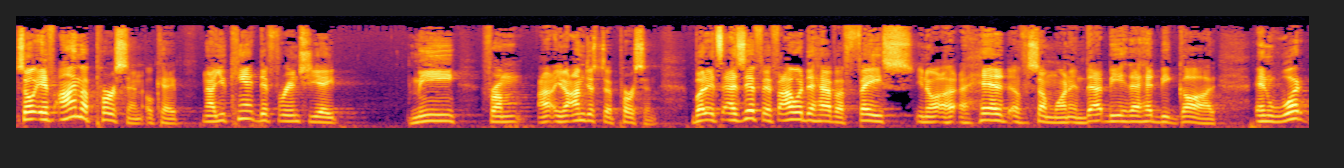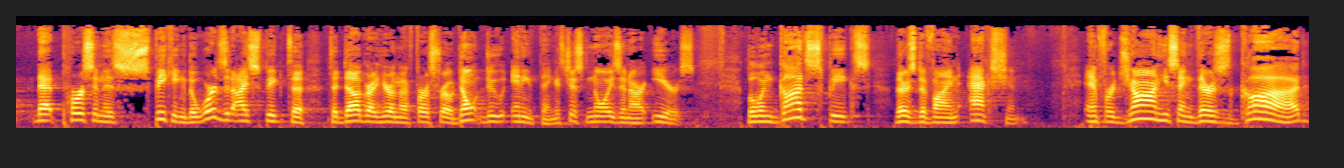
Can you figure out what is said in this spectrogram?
So if I'm a person, okay, now you can't differentiate me from, uh, you know, I'm just a person. But it's as if if I were to have a face, you know, a, a head of someone, and that be that head be God, and what that person is speaking, the words that I speak to, to Doug right here in the first row don't do anything. It's just noise in our ears. But when God speaks, there's divine action. And for John, he's saying there's God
